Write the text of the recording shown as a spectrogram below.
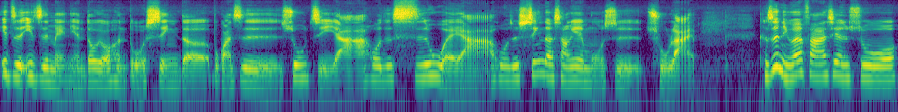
一直一直每年都有很多新的，不管是书籍啊，或者思维啊，或者是新的商业模式出来。可是你会发现说，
